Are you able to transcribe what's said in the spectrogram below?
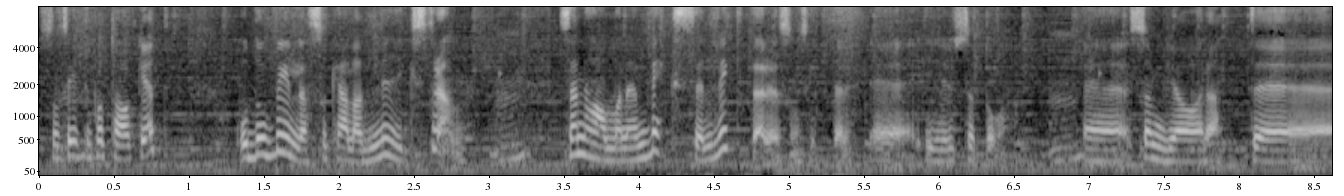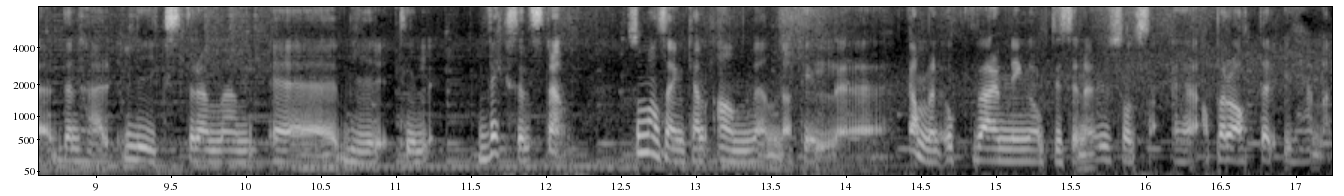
som sitter på taket. Och då bildas så kallad likström. Mm. Sen har man en växelriktare som sitter eh, i huset då eh, som gör att eh, den här likströmmen eh, blir till växelström som man sen kan använda till eh, ja, men uppvärmning och till sina hushållsapparater i hemmet.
